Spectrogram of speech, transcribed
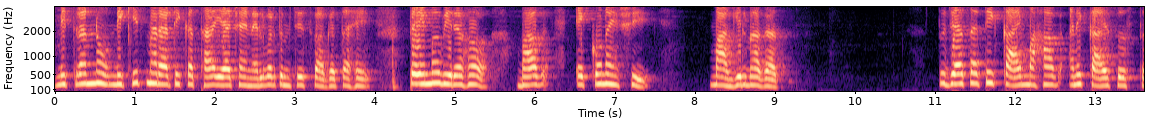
मित्रांनो निकित मराठी कथा या चॅनलवर तुमचे स्वागत आहे. प्रेमविरह भाग एकोणऐंशी मागील भागात. तुझ्यासाठी काय महाग आणि काय स्वस्त?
